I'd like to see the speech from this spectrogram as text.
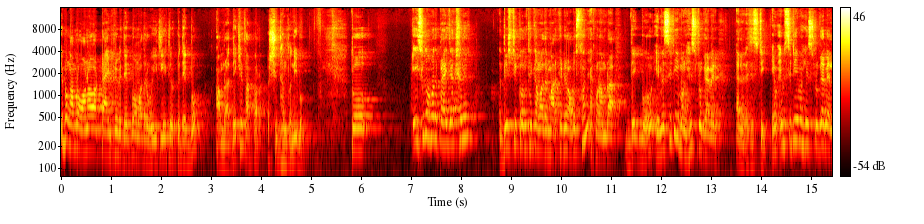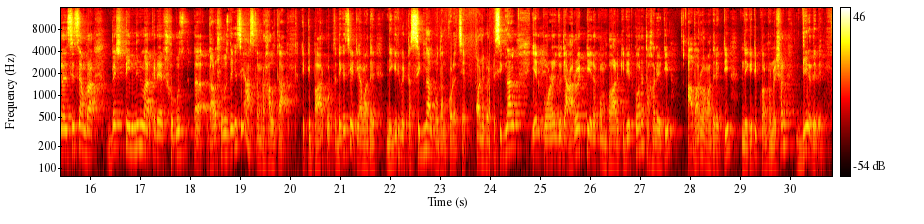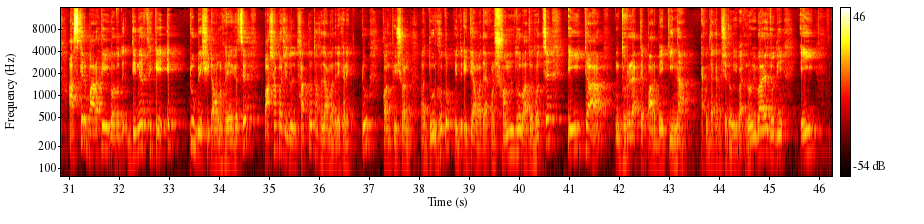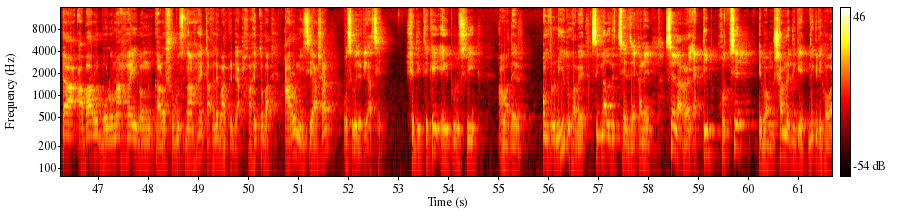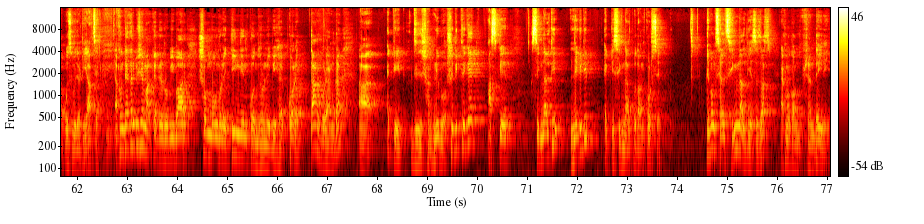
এবং আমরা অন আওয়ার টাইম ফ্রেমে দেখব, আমাদের উইকলিতে একটু দেখব, আমরা দেখে তারপর সিদ্ধান্ত নিব। তো এই শুধু আমাদের প্রাইজ অ্যাকশনের দৃষ্টিকোণ থেকে আমাদের মার্কেটের অবস্থান, এখন আমরা দেখব এমএসসিডি এবং হিস্টোগ্রামের অ্যানালাইসিসটি এমসিডি এবং হিস্টোগ্রাম অ্যানালাইসিসে আমরা বেশ তিন দিন মার্কেটের সবুজ গাঢ় সবুজ দেখেছি। আজকে আমরা হালকা একটি বার করতে দেখেছি। এটি আমাদের নেগেটিভ একটা সিগনাল প্রদান করেছে। অলিভ একটি সিগনাল এরপরে যদি আরও একটি এরকম বার ক্রিয়েট করে, তাহলে এটি আবারও আমাদের একটি নেগেটিভ কনফার্মেশন দিয়ে দেবে। আজকের বারটি গত দিনের থেকে একটু বেশি ডাউন হয়ে গেছে। পাশাপাশি যদি থাকতো, তাহলে আমাদের এখানে একটু কনফিউশন দূর হতো। কিন্তু এটি আমাদের এখন সন্দেহভাজন হচ্ছে, এইটা ধরে রাখতে পারবে কি না? এখন দেখার বিষয় রবিবারে। রবিবারে যদি এই এইটা আবারও বড় না হয় এবং গাঢ় সবুজ না হয়, তাহলে মার্কেটে হয়তো বা আরও নিচে আসার পসিবিলিটি আছে। সেদিক থেকে এই টুলসটি আমাদের অন্তর্নিহিতভাবে সিগন্যাল দিচ্ছে যে এখানে সেলাররা অ্যাক্টিভ হচ্ছে। এবং সামনের দিকে নেগেটিভ হওয়ার পসিবিলিটি আছে। এখন দেখার বিষয় মার্কেটে রবিবার সোমমঙ্গলে তিন দিন কোন ধরনের বিহেভ করে? তার উপরে আমরা একটি ডিসিশন নিব। সেদিক থেকে আজকের সিগন্যালটি নেগেটিভ একটি সিগন্যাল প্রদান করছে। এবং সেল সিগন্যাল দিয়েছে জাস্ট এখনও কনফার্মেশন দেয়নি।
